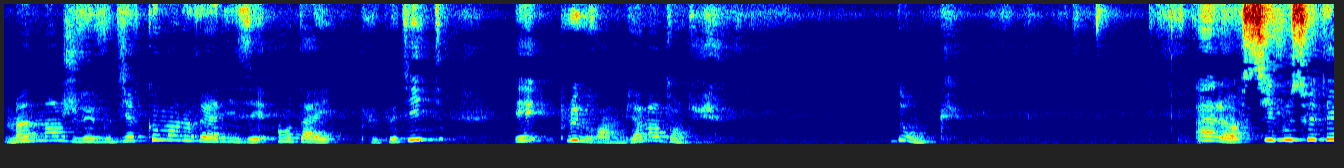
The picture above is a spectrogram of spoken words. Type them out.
Maintenant je vais vous dire comment le réaliser en taille plus petite et plus grande bien entendu. Donc, alors si vous souhaitez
